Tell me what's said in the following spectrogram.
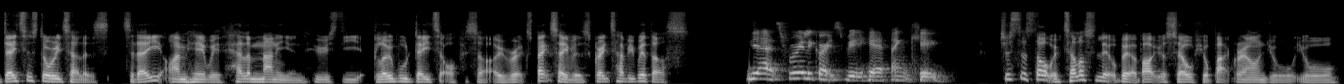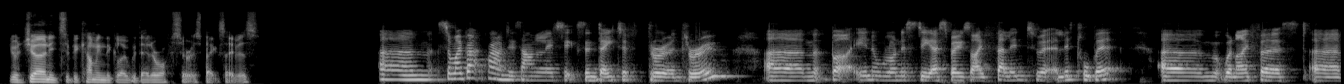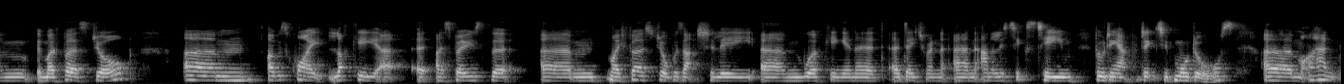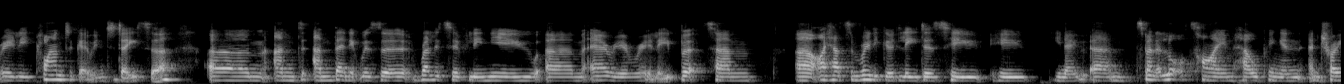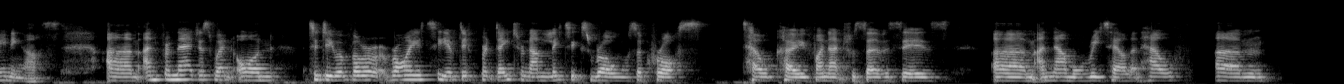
Data Storytellers. Today, I'm here with Helen Mannion, who's the Global Data Officer over at Specsavers. Great to have you with us. Yeah, it's really great to be here. Thank you. Just to start with, tell us a little bit about yourself, your background, your your your journey to becoming the Global Data Officer at Specsavers. Um, so my background is analytics and data through and through. Um, but in all honesty, I suppose I fell into it a little bit um, when I first um, in my first job um, I was quite lucky, at, at, I suppose, that um, my first job was actually um, working in a, a data and, and, analytics team building out predictive models. Um, I hadn't really planned to go into data, um, and and then it was a relatively new um, area, really. But um, uh, I had some really good leaders who who you know spent a lot of time helping and, and training us, and from there just went on to do a variety of different data and analytics roles across telco, financial services, um, and now more retail and health um,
